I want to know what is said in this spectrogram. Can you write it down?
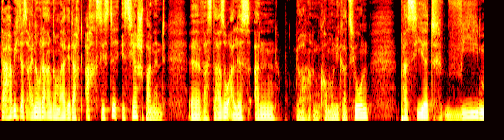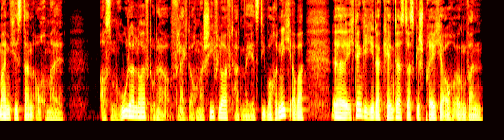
da habe ich das eine oder andere Mal gedacht, ach, siehste, ist ja spannend, äh, was da so alles an ja, an Kommunikation passiert, wie manches dann auch mal aus dem Ruder läuft oder vielleicht auch mal schief läuft, hatten wir jetzt die Woche nicht, aber äh, ich denke, jeder kennt das, dass Gespräche auch irgendwann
